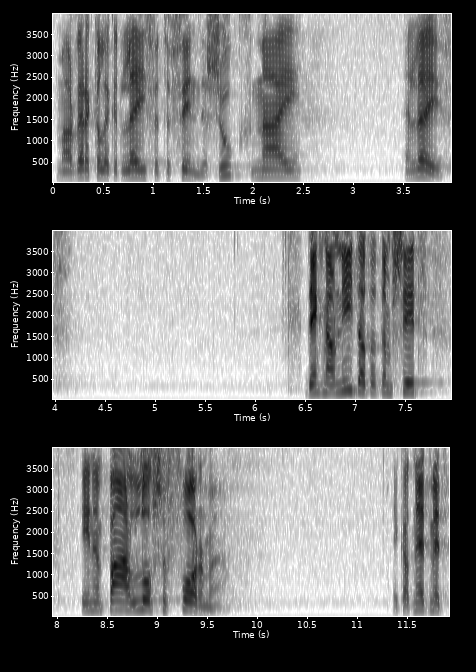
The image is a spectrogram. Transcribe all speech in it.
maar werkelijk het leven te vinden. Zoek mij en leef. Denk nou niet dat het hem zit in een paar losse vormen. Ik had net met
